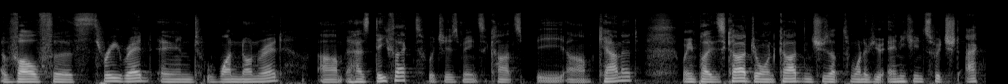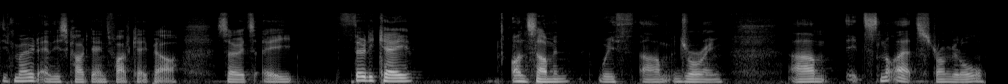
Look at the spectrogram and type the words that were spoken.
Evolve for 3 red and 1 non red. Um, it has deflect, which is means it can't be um, countered. When you play this card, draw one card, then choose up to one of your energy and switch to active mode, and this card gains 5k power. So it's a 30k on summon with um, drawing. Um, it's not that strong at all.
